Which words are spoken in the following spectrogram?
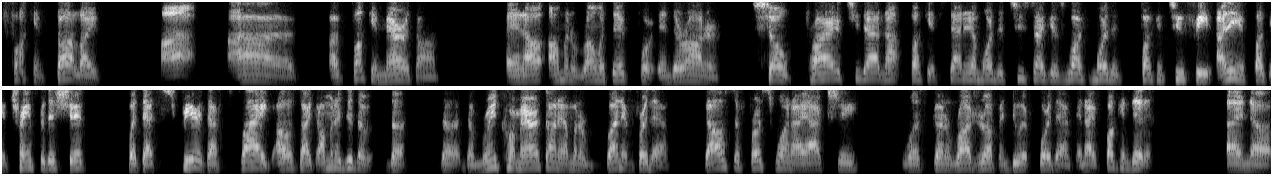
fucking thought like, ah, uh, a fucking marathon and i am going to run with it for in their honor. So prior to that, not fucking standing up more than two seconds, walking more than fucking two feet. I didn't even fucking train for this shit. But that spirit, that flag, I was like, I'm gonna do the the the, the Marine Corps Marathon and I'm gonna run it for them. That was the first one I actually was gonna roger up and do it for them, and I fucking did it. And uh,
